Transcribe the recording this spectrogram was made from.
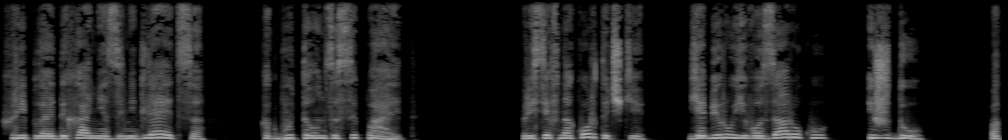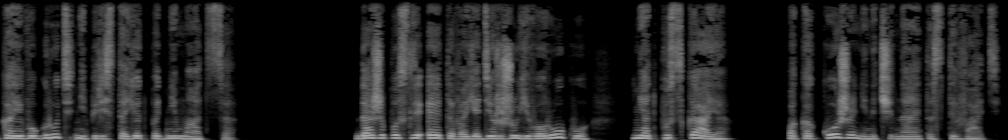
Хриплое дыхание замедляется, как будто он засыпает. Присев на корточки, я беру его за руку и жду, пока его грудь не перестает подниматься. Даже после этого я держу его руку, не отпуская, пока кожа не начинает остывать.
